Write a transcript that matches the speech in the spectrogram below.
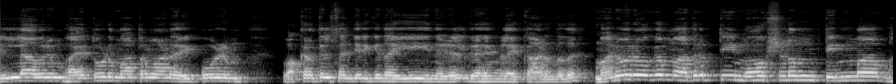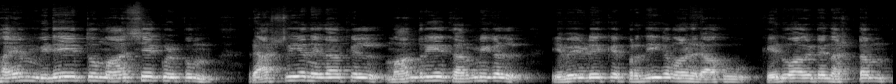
എല്ലാവരും ഭയത്തോട് മാത്രമാണ് ഇപ്പോഴും വക്രത്തിൽ സഞ്ചരിക്കുന്ന ഈ നിഴൽ ഗ്രഹങ്ങളെ കാണുന്നത് മനോരോഗം അതൃപ്തി മോഷണം തിന്മ ഭയം വിധേയത്വം ആശയക്കുഴപ്പം രാഷ്ട്രീയ നേതാക്കൾ മാന്ത്രിക കർമ്മികൾ ഇവയുടെയൊക്കെ പ്രതീകമാണ് രാഹു. കേതുവാകട്ടെ നഷ്ടം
